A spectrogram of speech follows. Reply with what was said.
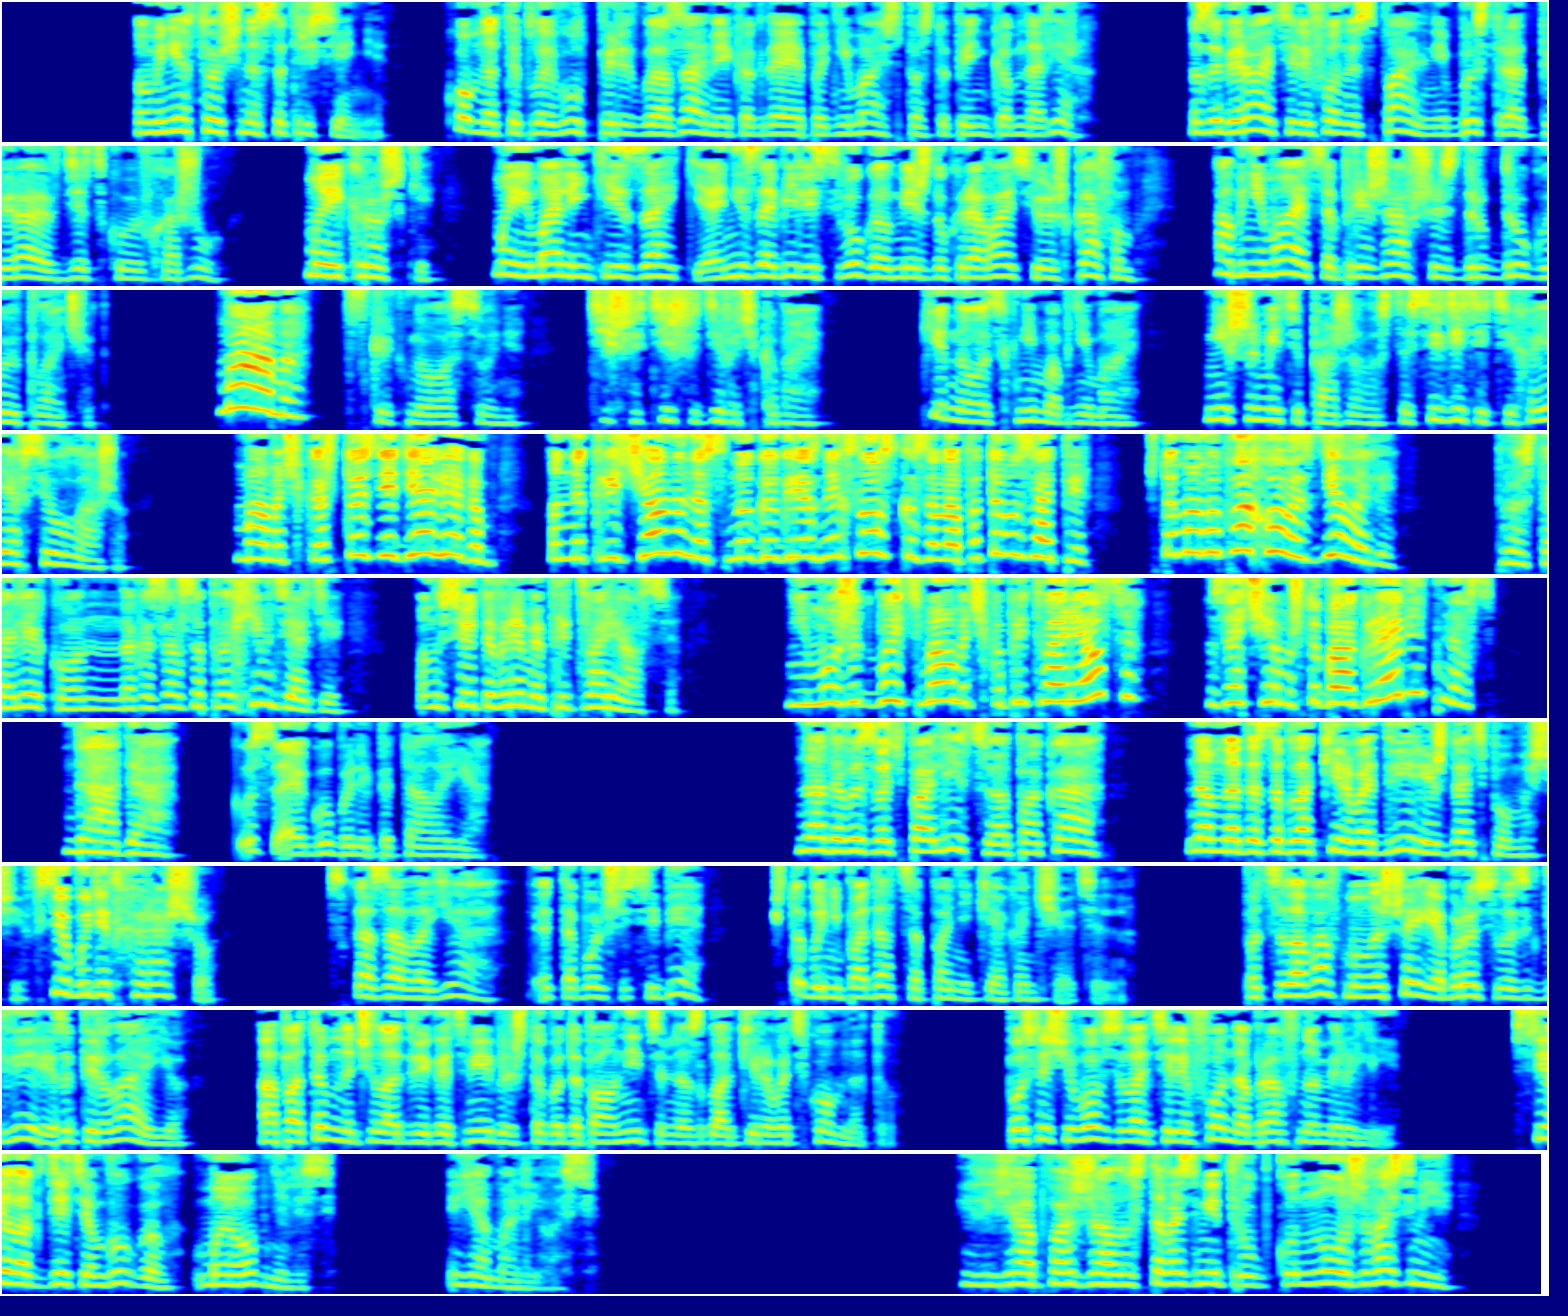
У меня точно сотрясение. Комнаты плывут перед глазами, когда я поднимаюсь по ступенькам наверх. Забираю телефон из спальни, быстро отпираю в детскую и вхожу. Мои крошки, мои маленькие зайки, они забились в угол между кроватью и шкафом, обнимаются, прижавшись друг к другу и плачут. «Мама!» — вскрикнула Соня. «Тише, тише, девочка моя!» Кинулась к ним, обнимая. «Не шумите, пожалуйста, сидите тихо, я все улажу». «Мамочка, что с дядей Олегом? Он накричал на нас, много грязных слов сказал, а потом запер. Что мы плохого сделали?» «Просто Олег, он оказался плохим дядей. Он все это время притворялся». «Не может быть, мамочка, притворялся? Зачем, чтобы ограбить нас?» «Да, да», — кусая губы, лепетала я. «Надо вызвать полицию, а пока нам надо заблокировать дверь и ждать помощи. Все будет хорошо», — сказала я, это больше себе, чтобы не податься панике окончательно. Поцеловав малышей, я бросилась к двери, заперла ее, а потом начала двигать мебель, чтобы дополнительно заблокировать комнату. После чего взяла телефон, набрав номер Ильи. Села к детям в угол, мы обнялись. Я молилась. «Илья, пожалуйста, возьми трубку, ну же, возьми!»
